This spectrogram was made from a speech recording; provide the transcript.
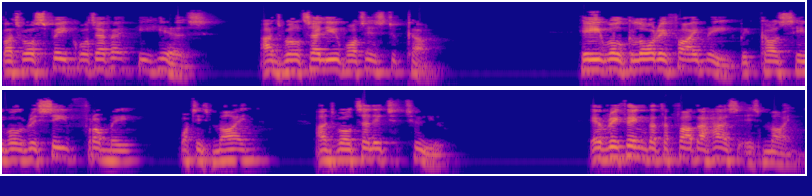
but will speak whatever he hears, and will tell you what is to come. He will glorify me, because he will receive from me what is mine, and will tell it to you. Everything that the Father has is mine.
